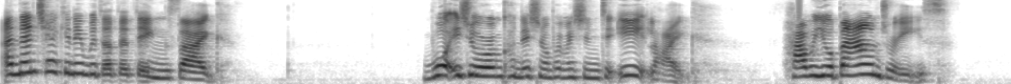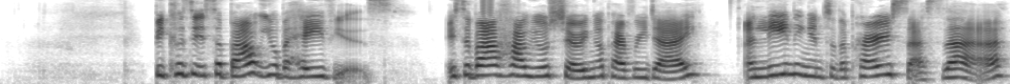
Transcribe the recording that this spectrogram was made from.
And then checking in with other things like what is your unconditional permission to eat like? How are your boundaries? Because it's about your behaviors. It's about how you're showing up every day and leaning into the process there.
